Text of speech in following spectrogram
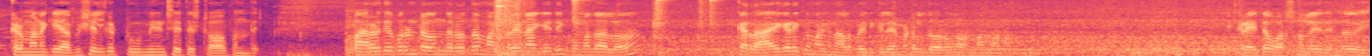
ఇక్కడ మనకి అఫీషియల్గా టూ మినిట్స్ అయితే స్టాప్ ఉంది. పార్వతీపురం టౌన్ తర్వాత మన గుమదాలో ఇంకా రాయగడికి మనకి నలభై ఐదు కిలోమీటర్ల దూరంలో ఉన్నాం మనం. ఇక్కడైతే వర్షం లేదండి ఓయ్.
